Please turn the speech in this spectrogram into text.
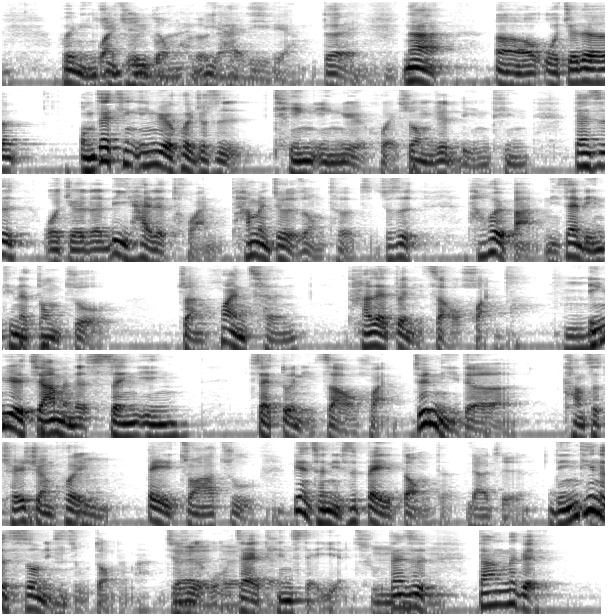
会凝聚出一种很厉害的力量。对，那呃，我觉得我们在听音乐会就是。听音乐会，所以我们就聆听。但是我觉得厉害的团，他们就有这种特质，就是他会把你在聆听的动作转换成他在对你召唤。嗯、音乐家们的声音在对你召唤，就是你的 concentration 会被抓住，嗯、变成你是被动的。了解。聆听的时候你是主动的嘛？嗯、就是我在听谁演出。但是当那个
